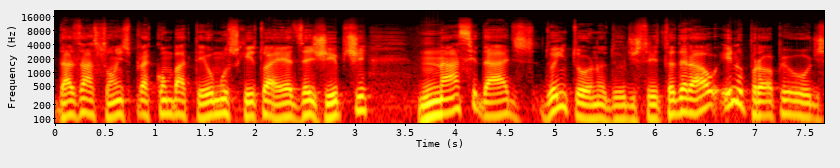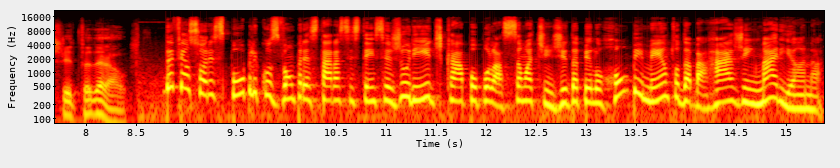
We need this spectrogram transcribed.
das ações para combater o mosquito Aedes aegypti nas cidades do entorno do Distrito Federal e no próprio Distrito Federal. Defensores públicos vão prestar assistência jurídica à população atingida pelo rompimento da barragem em Mariana.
